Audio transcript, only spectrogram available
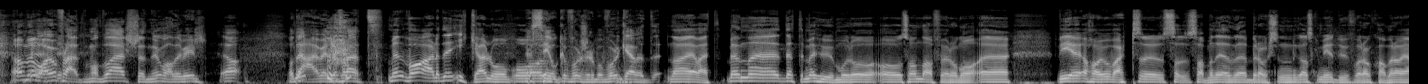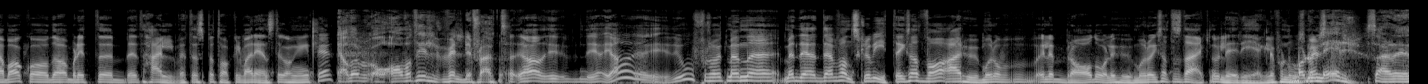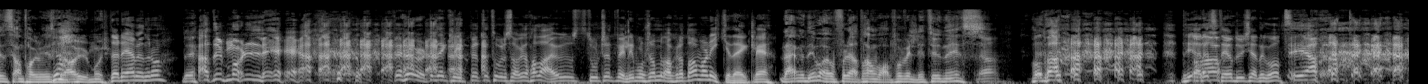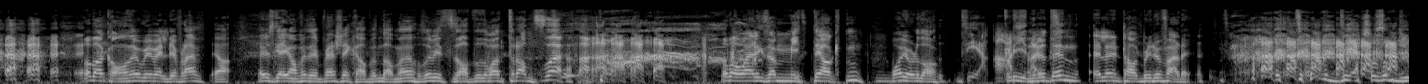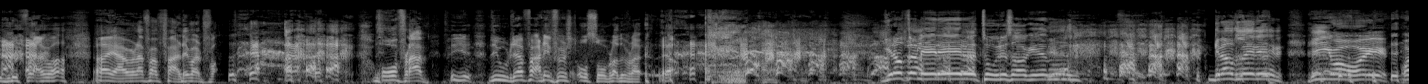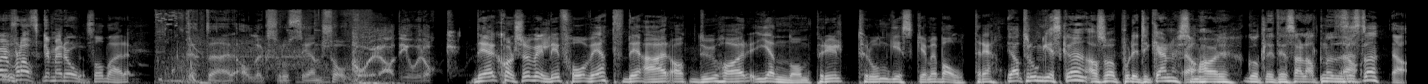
ja, men Det var jo flaut, på en måte. Jeg skjønner jo hva de vil. Ja. Og det er veldig flaut. Men hva er det det ikke er lov å Jeg ser jo ikke forskjell på folk, jeg vet det. Nei, jeg veit. Men uh, dette med humor og, og sånn, da, før og nå. Uh, vi har jo vært uh, sammen i denne bransjen ganske mye, du foran kamera og jeg bak, og det har blitt et helvetes spetakkel hver eneste gang, egentlig. Ja, det av og til veldig flaut. Ja, ja, ja jo, for så vidt, men, men det, det er vanskelig å vite. Ikke sant? Hva er humor, og, eller bra og dårlig humor? Ikke sant? Så det er ikke noen regler for noe Bare som du ler, så er det antageligvis bra humor. Det er det jeg mener òg. Ja, du må le! Jeg hørte det klippet til Tore Sagen. Han er jo stort sett veldig morsom, men akkurat da var det ikke det, egentlig. Nei, men det var jo fordi at han var på veldig tynn is. Ja. Og da, Det er et sted du kjenner godt. ja. og da kan han jo bli veldig flau. Ja. Jeg husker en gang for eksempel, jeg sjekka opp en dame, og så viste det seg at det var en transe. og da var jeg liksom midt i akten. Hva gjør du da? Er Kliner du til den, eller ta, blir du ferdig? Det er sånn som du blir flau av. Ja, jeg ble ferdig i hvert fall. og flau. Du gjorde deg ferdig først, og så ble du flau. Gratulerer, Tore Sagen. Gratulerer! Hi ohoi og en flaske med rom. Sånn er det. Dette er Alex Rosén Show på Radio Rock. Det kanskje veldig få vet, det er at du har gjennomprylt Trond Giske med balltre. Ja, Trond Giske, altså politikeren som har gått litt i salaten i det siste. Ja.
